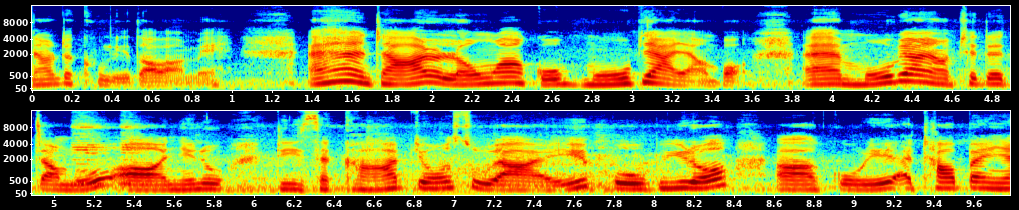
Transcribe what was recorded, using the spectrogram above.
နောက်တစ်ခုလေးသွားပါမယ်အဲဒါကတော့လုံးဝကိုမိုးပြရောင်ပေါ့အဲမိုးပြရောင်ဖြစ်တဲ့ကြောင့်မလို့အာညင်းတို့ဒီစကားပြောဆိုရရေပို့ပြီးတော့အာကိုရီအထောက်ပံ့ရ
